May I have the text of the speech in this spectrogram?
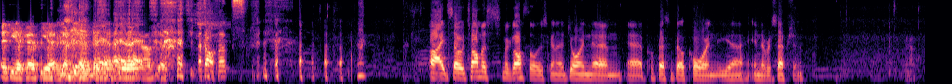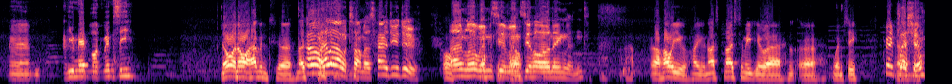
At the end, at the end, at the end, at the end, yeah. That's all, folks. All right, so Thomas McLaughlin is going to join um, uh, Professor Belcourt in the uh, in the reception. Um, have you met Lord Whimsy? No, no, I haven't. Uh, nice, Oh, nice- hello, Thomas. How do you do? Oh, I'm Lord Whimsy of fucking hell. Whimsy Hall in England. Uh, how are you? How are you? Nice, nice to meet you, uh, uh, Whimsy. Great pleasure.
